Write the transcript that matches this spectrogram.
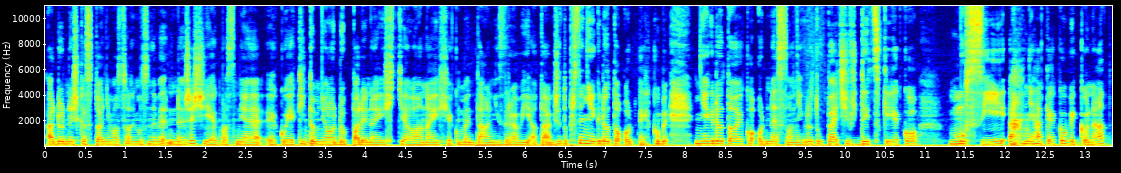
a do dneška se to ani vlastně moc neřeší, jak vlastně, jako jaký to mělo dopady na jejich těla, na jejich jako mentální zdraví a tak, že to prostě někdo to, od, jakoby, někdo to jako odnesl, někdo tu péči vždycky jako musí nějak jako vykonat.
